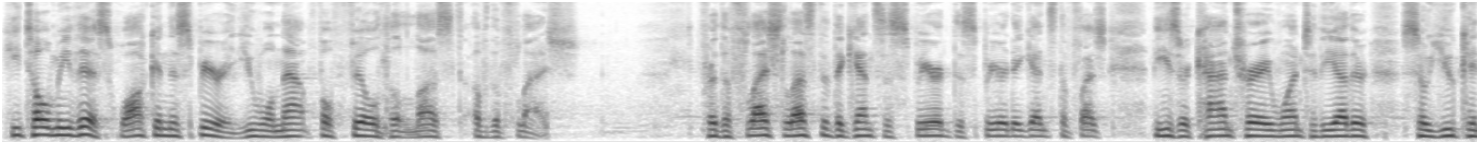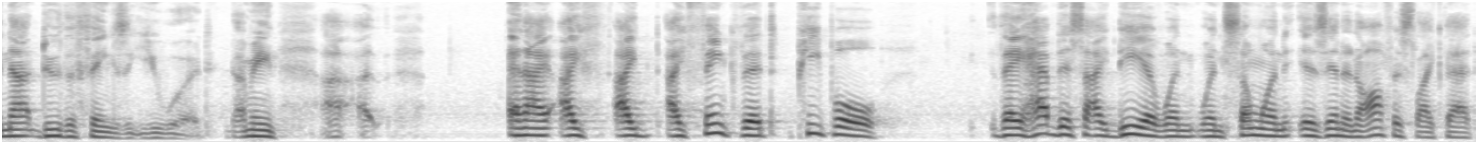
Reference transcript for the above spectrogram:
He told me this walk in the Spirit. You will not fulfill the lust of the flesh. For the flesh lusteth against the spirit, the spirit against the flesh. These are contrary one to the other, so you cannot do the things that you would. I mean, and I, I, I, I think that people, they have this idea when, when someone is in an office like that,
